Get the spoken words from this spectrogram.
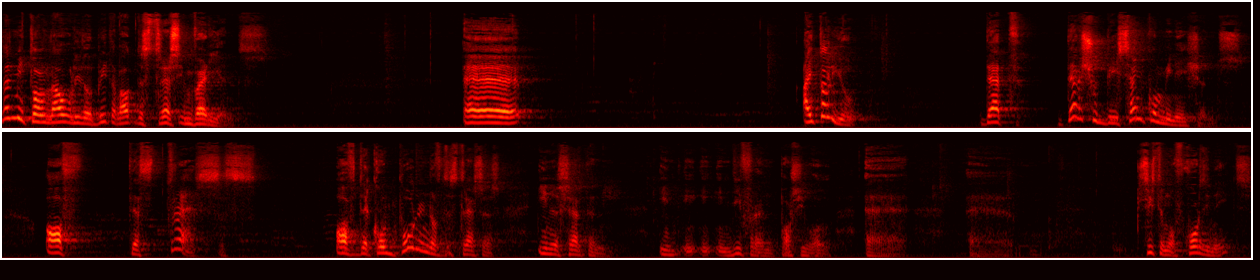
Let me talk now a little bit about the stress invariants. Uh, I tell you that there should be some combinations of the stresses of the component of the stresses in a certain in, in, in different possible uh, uh, system of coordinates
